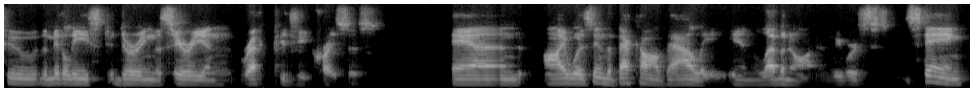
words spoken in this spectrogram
to the Middle East during the Syrian refugee crisis. And I was in the Bekaa Valley in Lebanon. We were staying,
